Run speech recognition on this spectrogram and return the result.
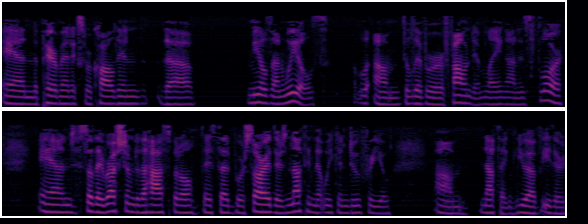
and the paramedics were called in. The Meals on Wheels um, deliverer found him laying on his floor. And so they rushed him to the hospital. They said, We're sorry, there's nothing that we can do for you. Um, nothing. You have either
